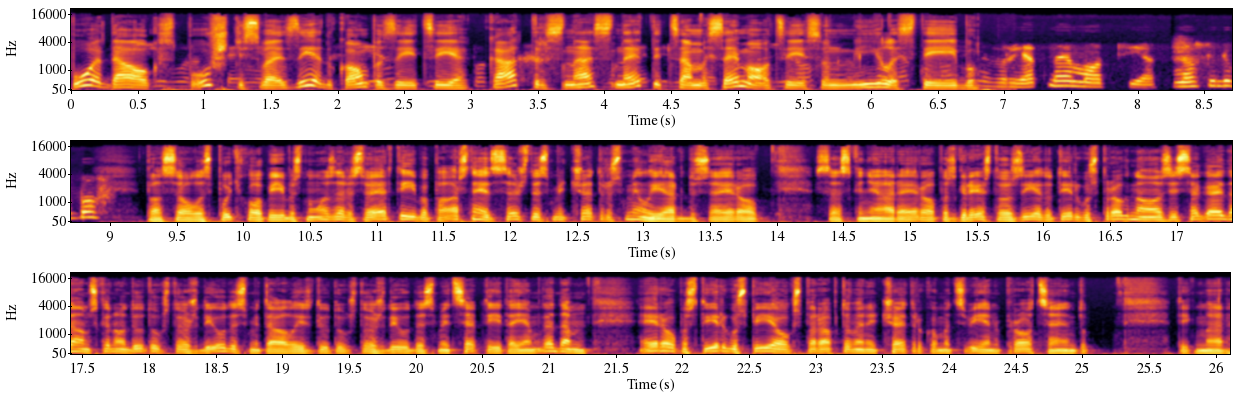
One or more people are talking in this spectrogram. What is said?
podaugs, pušķis vai ziedu kompozīcija. Katrs nes neticamas emocijas un mīlestību. mīlestību. Pasaules puķkopības nozares vērtība pārsniedz 64 miljardus eiro. Saskaņā ar Eiropas griezto ziedu tirgus prognozi sagaidāms, ka no 2020. līdz 2027. gadam Eiropas tirgus pieaugs par aptuveni 4,1%. Tikmēr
